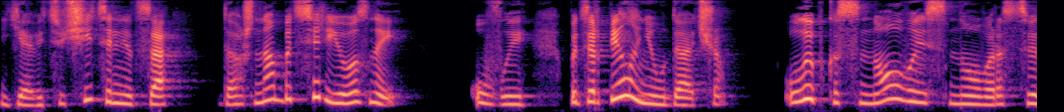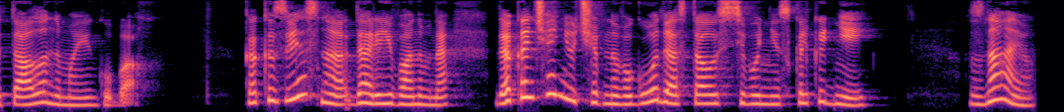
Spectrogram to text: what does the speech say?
Я ведь учительница, должна быть серьезной. Увы, потерпела неудачу. Улыбка снова и снова расцветала на моих губах. Как известно, Дарья Ивановна, до окончания учебного года осталось всего несколько дней. Знаю,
